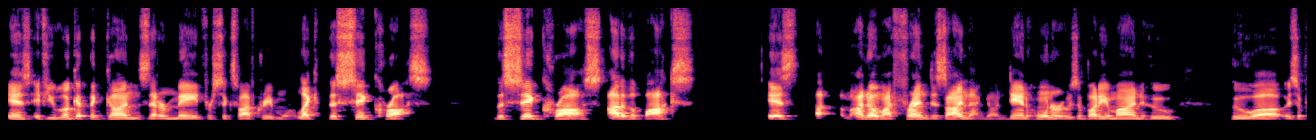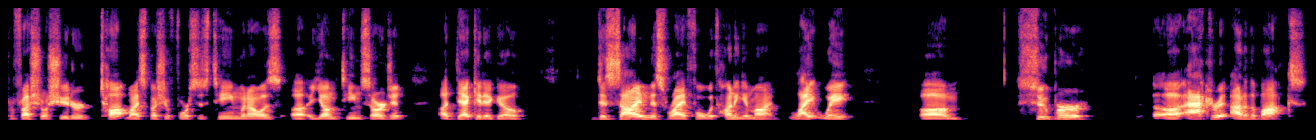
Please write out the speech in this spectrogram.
is if you look at the guns that are made for six five Creedmoor, like the Sig Cross, the Sig Cross out of the box is uh, I know my friend designed that gun, Dan Horner, who's a buddy of mine who who uh, is a professional shooter, taught my special forces team when I was uh, a young team sergeant a decade ago. Designed this rifle with hunting in mind, lightweight, um, super uh, accurate out of the box.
